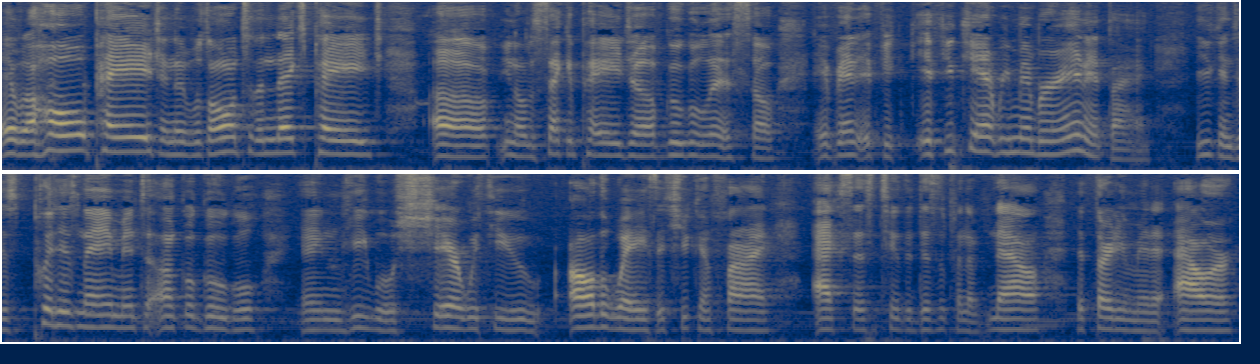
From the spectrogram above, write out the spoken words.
it was a whole page, and it was on to the next page of, you know, the second page of Google List. So if, if, you, if you can't remember anything, you can just put his name into Uncle Google, and he will share with you all the ways that you can find access to the discipline of now, the 30 minute hour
